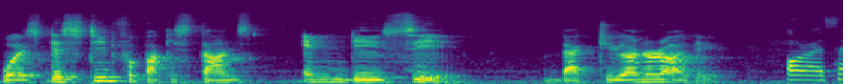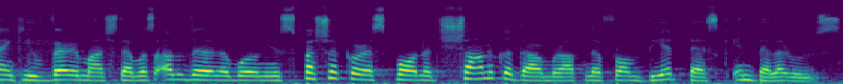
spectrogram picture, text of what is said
was destined for Pakistan's NDC. Back to you, Anuradhi. All right, thank you very much. That was Ada Derana World News special correspondent Shanuka Dharmaratna from Vitebsk in Belarus.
